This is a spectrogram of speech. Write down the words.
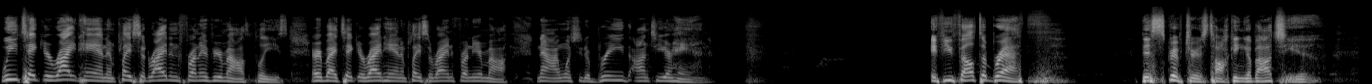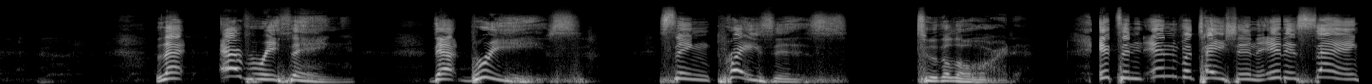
Will you take your right hand and place it right in front of your mouth, please? Everybody, take your right hand and place it right in front of your mouth. Now, I want you to breathe onto your hand. If you felt a breath, this scripture is talking about you. Let everything that breathes sing praises to the Lord. It's an invitation. It is saying,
